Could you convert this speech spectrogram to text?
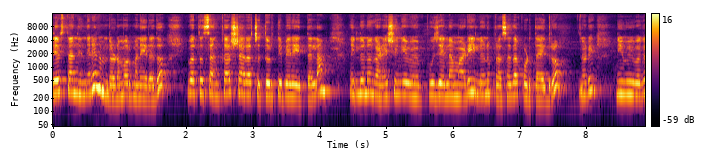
ದೇವಸ್ಥಾನದಿಂದನೇ ನಮ್ಮ ದೊಡ್ಡಮ್ಮವ್ರ ಮನೆ ಇರೋದು. ಇವತ್ತು ಸಂಕಷ್ಟಾರ ಚತುರ್ಥಿ ಬೇರೆ ಇತ್ತಲ್ಲ ಇಲ್ಲೂ ಗಣೇಶನಿಗೆ ಪೂಜೆ ಎಲ್ಲ ಮಾಡಿ ಇಲ್ಲೂ ಪ್ರಸಾದ ಕೊಡ್ತಾಯಿದ್ರು ನೋಡಿ, ನೀವು ಇವಾಗ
